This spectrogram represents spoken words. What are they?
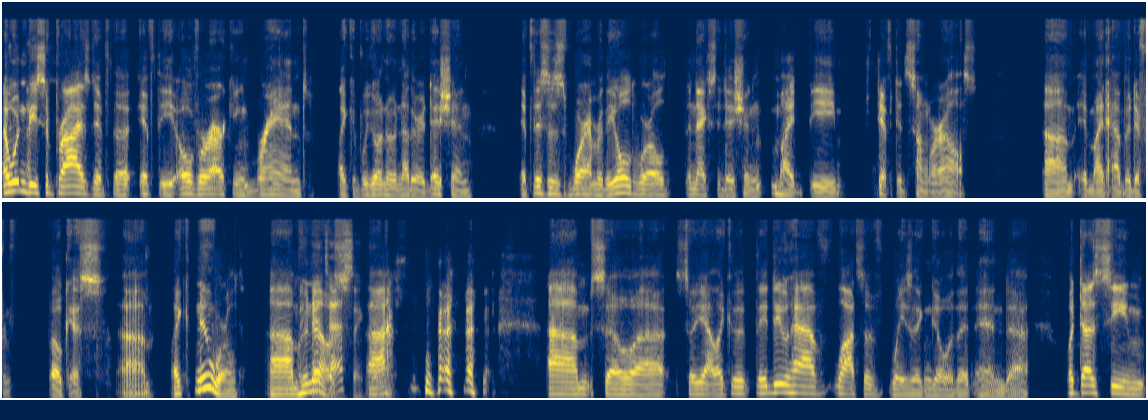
I wouldn't be surprised if the if the overarching brand, like if we go into another edition, if this is Warhammer: The Old World, the next edition might be shifted somewhere else. Um, it might have a different focus, um, like New World. Um, who knows? Uh, um, so uh, so yeah, like they do have lots of ways they can go with it, and uh, what does seem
